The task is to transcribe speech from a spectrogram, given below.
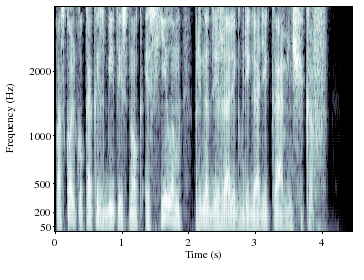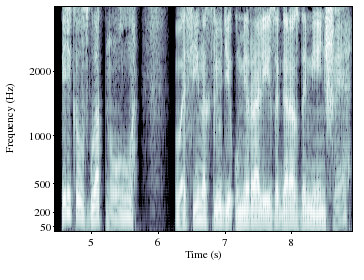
поскольку, как избитый с ног Эсхилом, принадлежали к бригаде каменщиков. Перикл сглотнул. В Афинах люди умирали и за гораздо меньшее.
